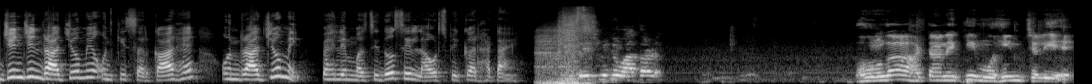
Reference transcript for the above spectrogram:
जिन जिन राज्यों में उनकी सरकार है उन राज्यों में पहले मस्जिदों से लाउडस्पीकर हटाएँ। देश में जो वातावरण भोंगा हटाने की मुहिम चली है।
